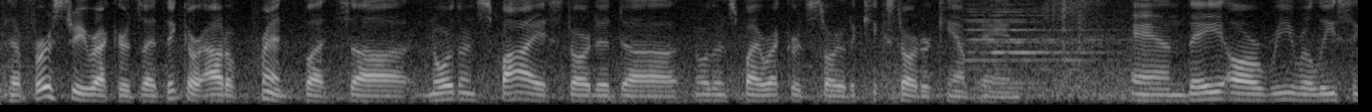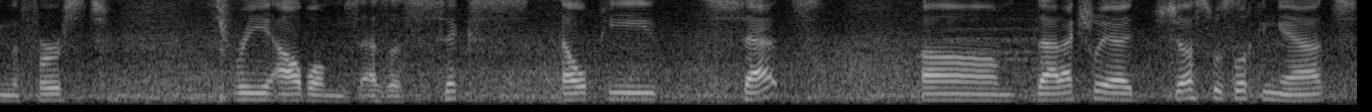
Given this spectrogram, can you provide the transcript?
their first three records, I think, are out of print, but uh, Northern Spy started uh, Northern Spy Records started a Kickstarter campaign, and they are re-releasing the first three albums as a six LP set um, that actually I just was looking at,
